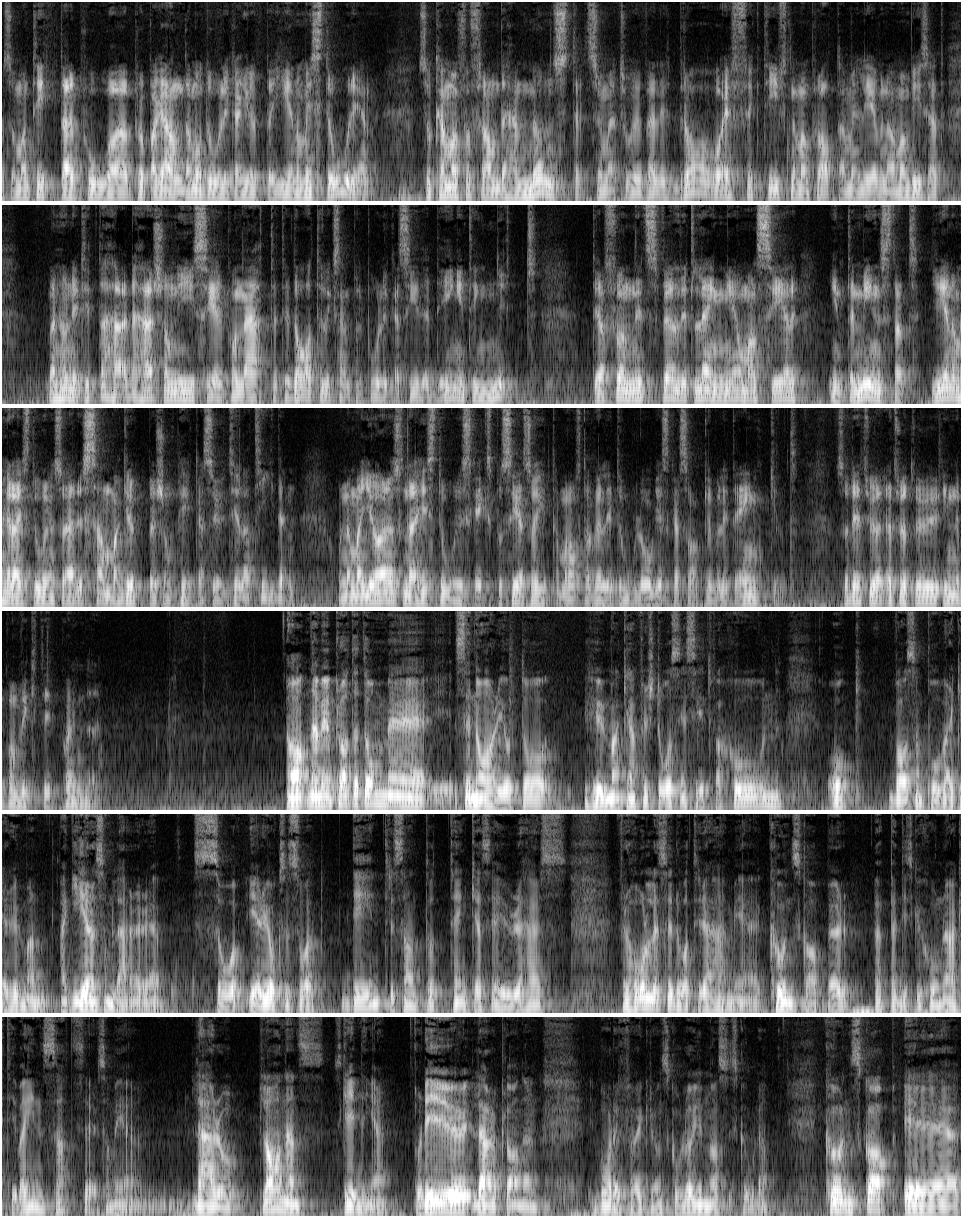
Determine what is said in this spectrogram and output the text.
Alltså om man tittar på propaganda mot olika grupper genom historien så kan man få fram det här mönstret som jag tror är väldigt bra och effektivt när man pratar med eleverna. Man visar att men hörni, titta här. Det här som ni ser på nätet idag till exempel på olika sidor, det är ingenting nytt. Det har funnits väldigt länge och man ser inte minst att genom hela historien så är det samma grupper som pekas ut hela tiden. Och när man gör en sån där historisk exposé så hittar man ofta väldigt ologiska saker väldigt enkelt. Så det tror jag, jag tror att du är inne på en viktig poäng där. Ja, när vi har pratat om eh, scenariot och hur man kan förstå sin situation och vad som påverkar hur man agerar som lärare så är det ju också så att det är intressant att tänka sig hur det här förhåller sig då till det här med kunskaper, öppen diskussion och aktiva insatser som är läroplanens skrivningar. Och det är ju läroplanen både för grundskola och gymnasieskola. Kunskap, eh,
